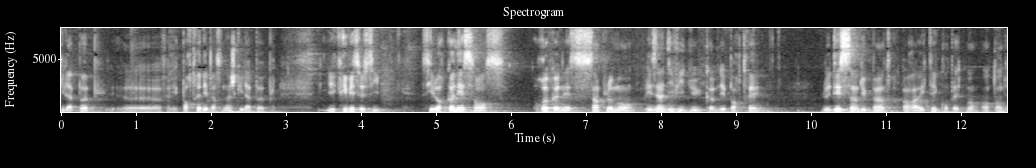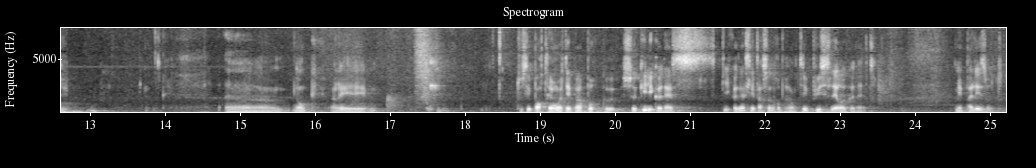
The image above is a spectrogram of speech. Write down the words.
qui la peuplent, euh, enfin les portraits des personnages qui la peuplent. Il écrivait ceci Si leur connaissance reconnaissent simplement les individus comme des portraits, le dessin du peintre aura été complètement entendu. Euh, donc, tous ces portraits ont été peints pour que ceux qui les connaissent, qui connaissent les personnes représentées, puissent les reconnaître mais pas les autres.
